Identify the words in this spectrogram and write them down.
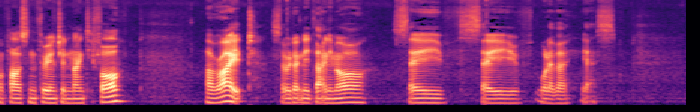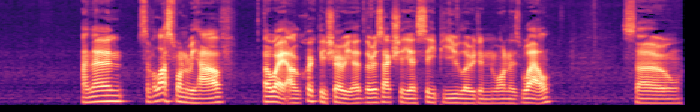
1394. Alright, so we don't need that anymore. Save, save, whatever, yes. And then, so the last one we have Oh wait, I'll quickly show you. There is actually a CPU load in one as well. So,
